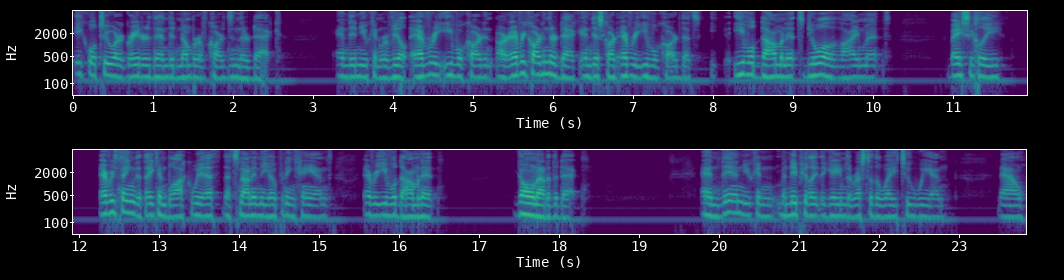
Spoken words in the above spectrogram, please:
equal to or greater than the number of cards in their deck. And then you can reveal every evil card in, or every card in their deck and discard every evil card. That's evil dominance, dual alignment, basically everything that they can block with that's not in the opening hand, every evil dominant going out of the deck. And then you can manipulate the game the rest of the way to win. Now,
